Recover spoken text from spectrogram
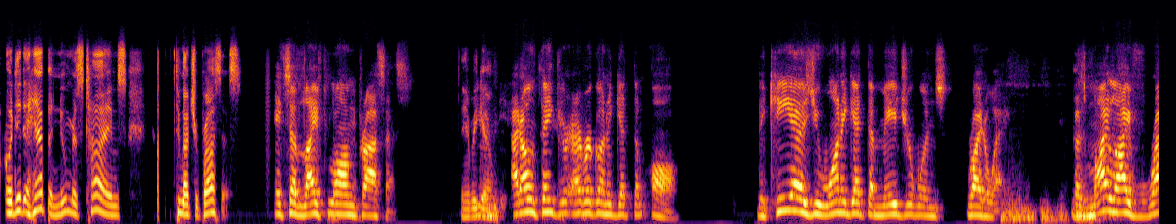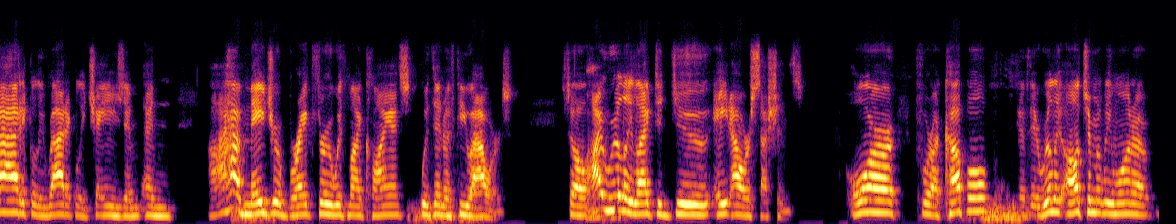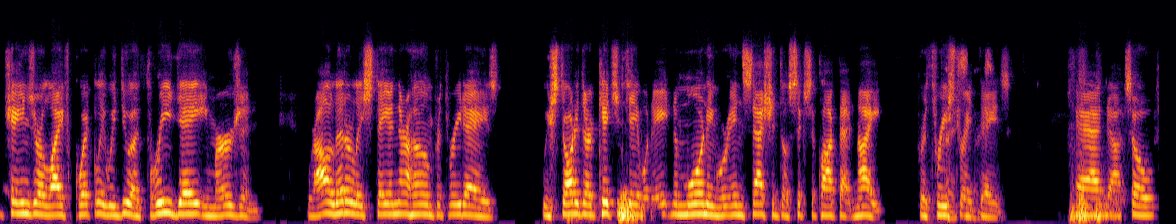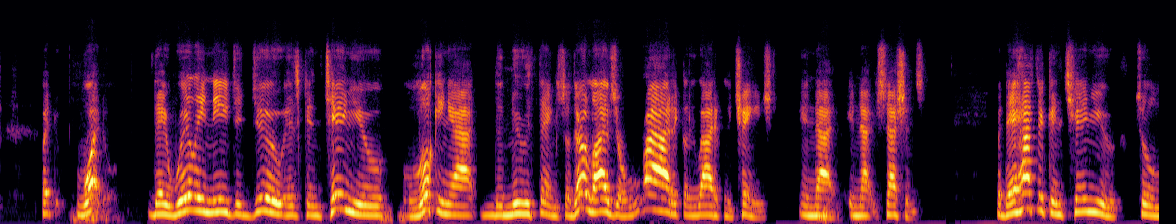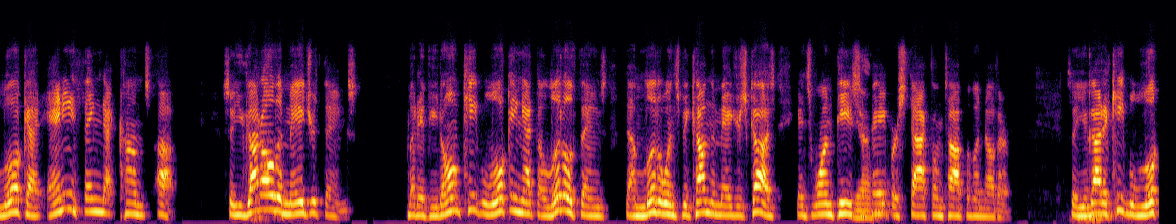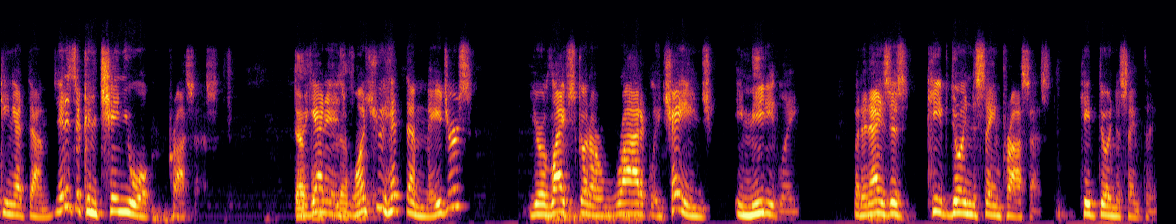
or did it happen numerous times throughout your process? It's a lifelong process. There we go. i don't think you're ever going to get them all. The key is you want to get the major ones right away because mm-hmm. my life radically, radically changed. And, and I have major breakthrough with my clients within a few hours. So I really like to do eight hour sessions. Or for a couple, if they really ultimately want to change their life quickly, we do a three day immersion where I'll literally stay in their home for three days. We start at their kitchen table at eight in the morning. We're in session till six o'clock that night for three nice, straight nice. days. And uh, so, but what they really need to do is continue looking at the new things. So their lives are radically, radically changed in that in that sessions. But they have to continue to look at anything that comes up. So you got all the major things. But if you don't keep looking at the little things, them little ones become the majors because it's one piece yeah. of paper stacked on top of another. So you got to keep looking at them. It is a continual process. Definitely, again, is once you hit them majors, your life's going to radically change immediately. But it is just keep doing the same process, keep doing the same thing.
